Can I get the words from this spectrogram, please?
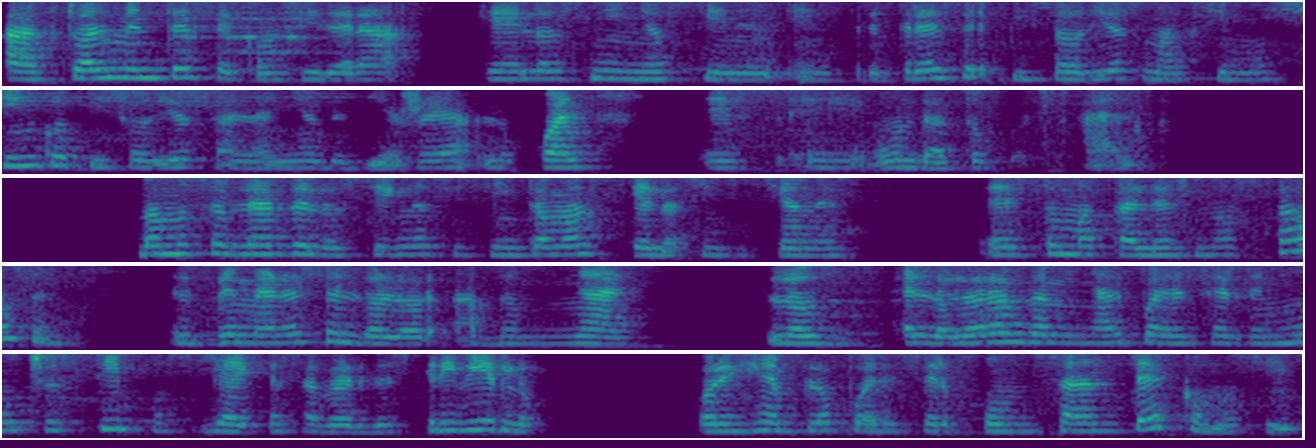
actualmente se considera que los niños tienen entre tres episodios, máximo cinco episodios al año de diarrea, lo cual es eh, un dato pues alto. Vamos a hablar de los signos y síntomas que las infecciones estomacales nos causan. El primero es el dolor abdominal. Los, el dolor abdominal puede ser de muchos tipos y hay que saber describirlo. Por ejemplo, puede ser punzante, como si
